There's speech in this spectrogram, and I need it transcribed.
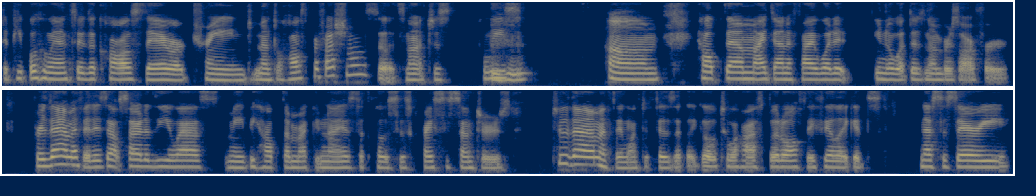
the people who answer the calls there are trained mental health professionals. So it's not just police. hmm Um, help them identify what it, you know, what those numbers are for for them, if it is outside of the US, maybe help them recognize the closest crisis centers to them if they want to physically go to a hospital, if they feel like it's necessary,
